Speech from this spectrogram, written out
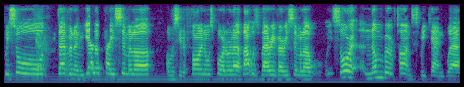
We saw Yeah. Devon and Yellow play similar. Obviously, the final spoiler alert that was very, very similar. We saw it a number of times this weekend where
